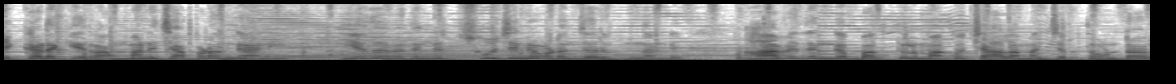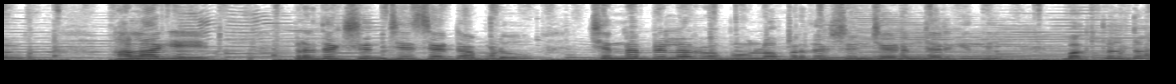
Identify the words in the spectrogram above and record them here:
ఇక్కడికి రమ్మని చెప్పడం కానీ ఏదో విధంగా సూచన ఇవ్వడం జరుగుతుందండి. ఆ విధంగా భక్తులు మాకు చాలామంది చెప్తూ ఉంటారు. అలాగే ప్రదక్షిణ చేసేటప్పుడు చిన్నపిల్ల రూపంలో ప్రదక్షిణ చేయడం జరిగింది భక్తులతో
